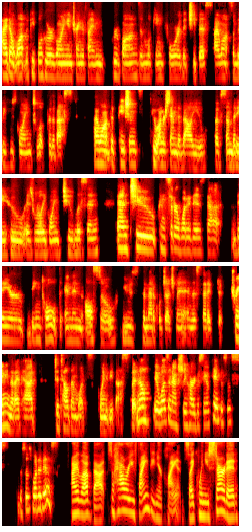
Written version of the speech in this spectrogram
I don't want the people who are going and trying to find Groupons and looking for the cheapest. I want somebody who's going to look for the best. I want the patients who understand the value of somebody who is really going to listen and to consider what it is that they are being told and then also use the medical judgment and the aesthetic training that I've had to tell them what's going to be best. But no, it wasn't actually hard to say, okay, this is this is what it is. I love that. So how are you finding your clients? Like when you started,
